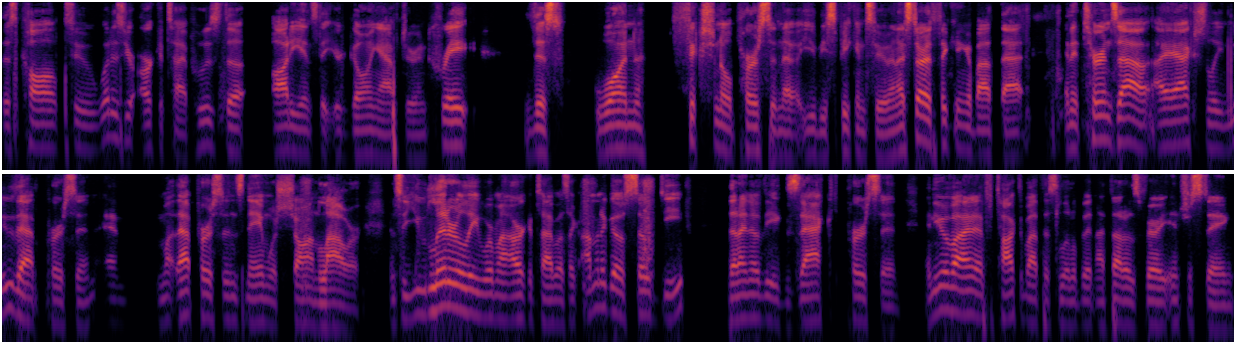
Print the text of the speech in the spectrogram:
this call to what is your archetype who's the audience that you're going after and create this one fictional person that you'd be speaking to and i started thinking about that and it turns out i actually knew that person and my, that person's name was sean lauer and so you literally were my archetype i was like i'm going to go so deep that I know the exact person. And you and I have talked about this a little bit, and I thought it was very interesting.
